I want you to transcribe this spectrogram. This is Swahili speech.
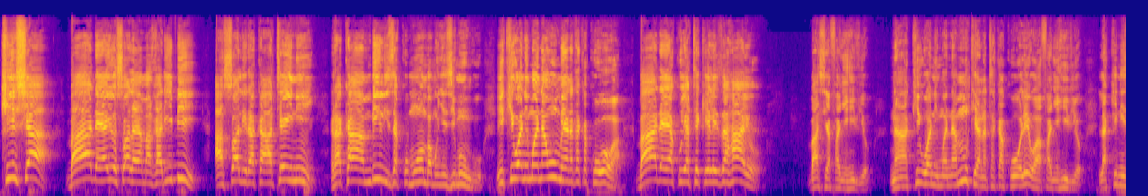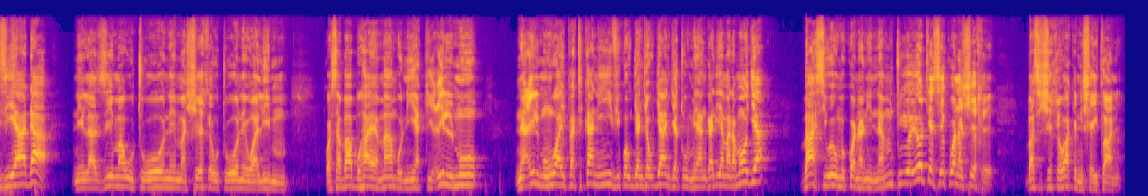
Kisha baada ya hiyo swala ya magharibi aswali rakaateini rakaa mbili za kumwomba mwenyezi mungu. Ikiwa ni mwanaume anataka kuoa baada ya kuyatekeleza hayo basi afanye hivyo na akiwa ni mwanamke anataka kuolewa afanye hivyo. Lakini ziada ni lazima utuone mashehe, utuone walimu. Kwa sababu haya mambo ni ya kiilmu. Na ilmu huwa haipatikani hivi kwa ujanja ujanja tu. Umeangalia mara moja basi we umekuwa na nini? Na mtu yoyote asiyekuwa na shekhe basi shekhe wake ni shaitani.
